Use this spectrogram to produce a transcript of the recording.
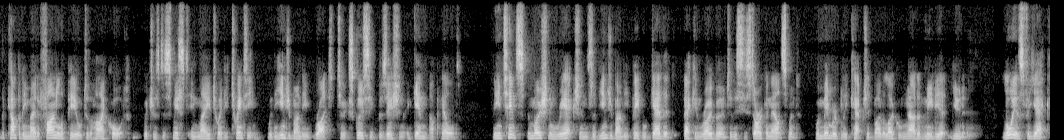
the company made a final appeal to the High Court, which was dismissed in May 2020, with the Yindjibarndi right to exclusive possession again upheld. The intense emotional reactions of Yindjibarndi people gathered back in Roebourne to this historic announcement were memorably captured by the local Ngaarda media unit. Lawyers for YAC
